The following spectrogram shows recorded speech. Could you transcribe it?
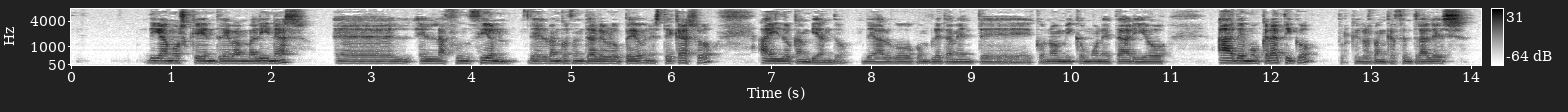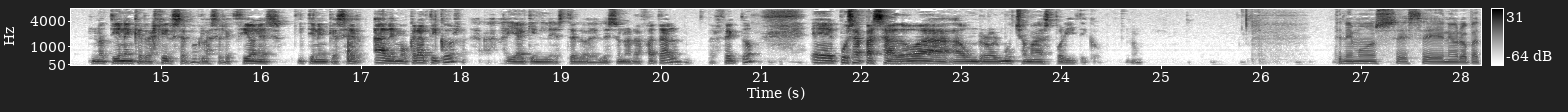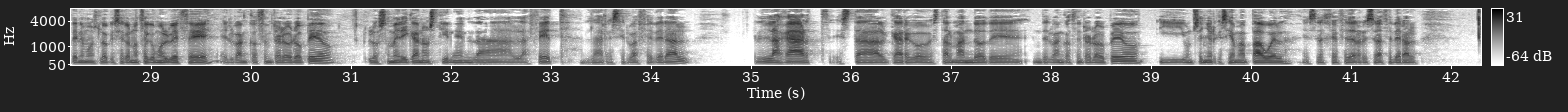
digamos que entre bambalinas, la función del Banco Central Europeo, en este caso, ha ido cambiando de algo completamente económico, monetario, a democrático, porque los bancos centrales no tienen que regirse por las elecciones y tienen que ser ademocráticos, y a quien este le sonará fatal, perfecto, eh, pues ha pasado a, un rol mucho más político. Tenemos en Europa tenemos lo que se conoce como el BCE, el Banco Central Europeo. Los americanos tienen la, Fed, la Reserva Federal. Lagarde está al cargo, está al mando del Banco Central Europeo y un señor que se llama Powell es el jefe de la Reserva Federal.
